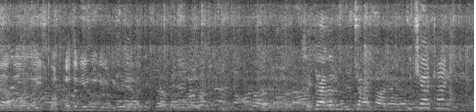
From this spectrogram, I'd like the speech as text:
ben ona hiç bakmadım yeni girdik ya. Üçer tane alıyor.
